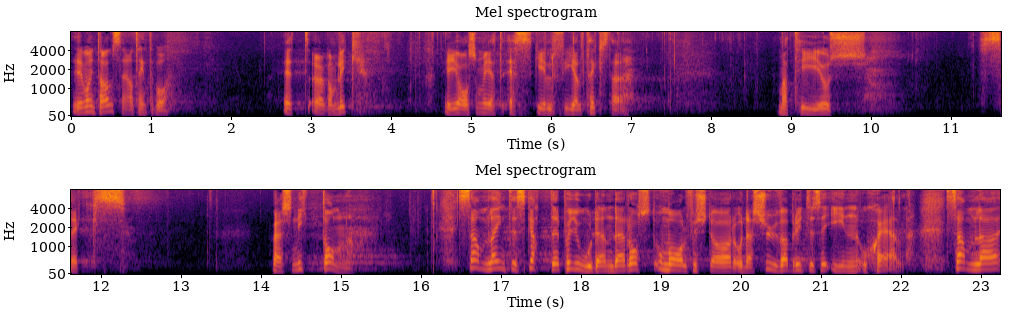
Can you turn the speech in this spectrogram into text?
det var inte alls den jag tänkte på. Ett ögonblick. Det är jag som har gett Eskil fel text här. Matteus 6, vers 19. Samla inte skatter på jorden där rost och mal förstör och där tjuvar bryter sig in och stjäl. Samla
